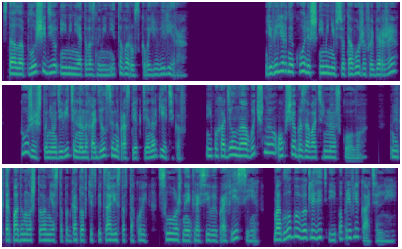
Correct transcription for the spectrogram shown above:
стало площадью имени этого знаменитого русского ювелира. Ювелирный колледж имени все того же Фаберже тоже, что неудивительно, находился на проспекте Энергетиков и походил на обычную общеобразовательную школу. Виктор подумал, что место подготовки специалистов такой сложной и красивой профессии могло бы выглядеть и попривлекательней.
